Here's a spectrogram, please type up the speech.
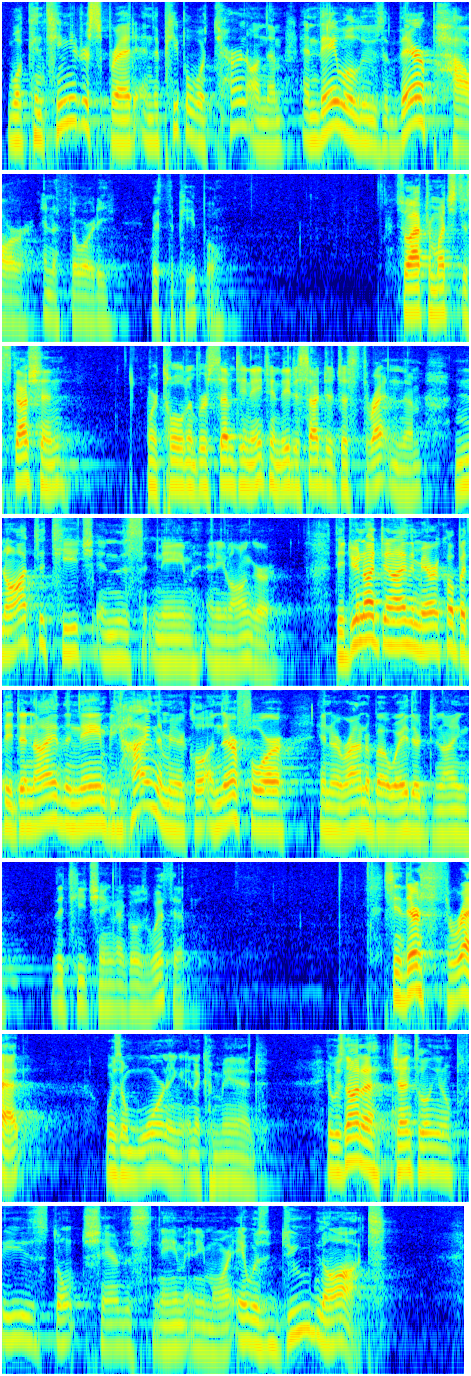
will continue to spread and the people will turn on them and they will lose their power and authority with the people. So, after much discussion, we're told in verse 17 18, they decided to just threaten them not to teach in this name any longer. They do not deny the miracle, but they deny the name behind the miracle, and therefore, in a roundabout way, they're denying the teaching that goes with it. See, their threat was a warning and a command. It was not a gentle, you know, please don't share this name anymore. It was do not.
